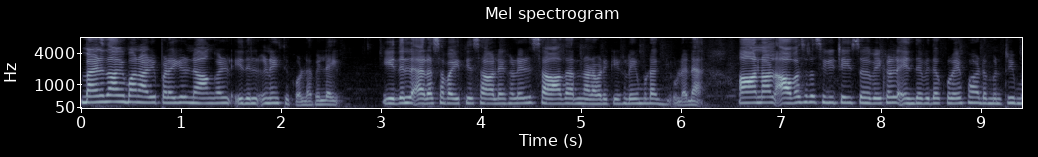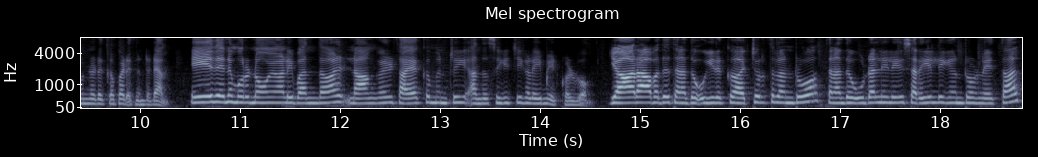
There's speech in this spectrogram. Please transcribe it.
மனிதாபிமான அடிப்படையில் நாங்கள் இதில் இணைத்துக் கொள்ளவில்லை. இதில் அரச வைத்தியசாலைகளில் சாதாரண நடவடிக்கைகளை முடங்கியுள்ளன. ஆனால் அவசர சிகிச்சை சேவைகள் எந்தவித குறைபாடுமின்றி முன்னெடுக்கப்படுகின்றன. ஏதேனும் ஒரு நோயாளி வந்தால் நாங்கள் தயக்கமின்றி அந்த சிகிச்சைகளை மேற்கொள்வோம். யாராவது தனது உயிருக்கு அச்சுறுத்தல் என்றோ தனது உடல்நிலை சரியில்லை என்றோ நினைத்தால்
